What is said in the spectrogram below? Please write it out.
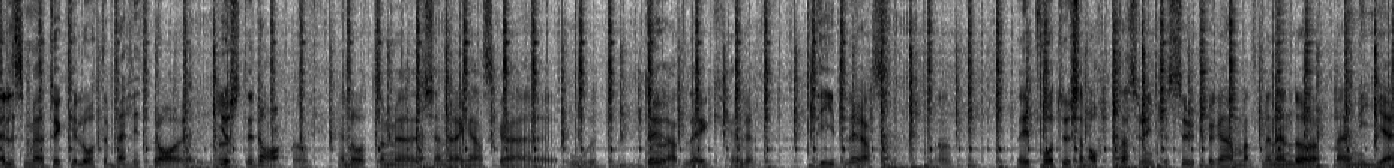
eller som jag tycker låter väldigt bra just idag. Ja. En låt som jag känner är ganska odödlig, eller tidlös. Ja. Det är 2008 så det är inte supergammalt men ändå vad är det, nio,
